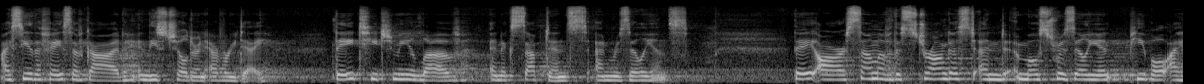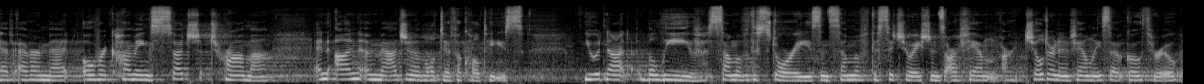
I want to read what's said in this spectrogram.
I see the face of God in these children every day. They teach me love and acceptance and resilience. They are some of the strongest and most resilient people I have ever met, overcoming such trauma and unimaginable difficulties. You would not believe some of the stories and some of the situations our, fam- our children and families go through,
